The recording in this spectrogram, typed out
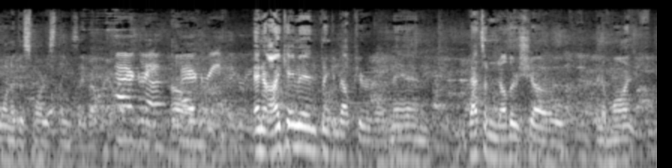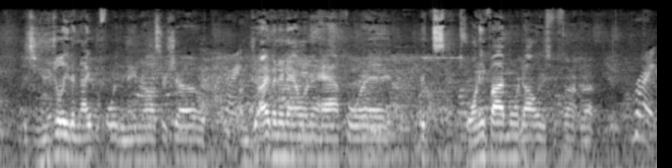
one of the smartest things they've ever done. I agree. I Um, agree. And I came in thinking about Pure going, man, that's another show in a month. It's usually the night before the main roster show. Right. I'm driving an hour and a half for it. it's twenty five more dollars for front row. Right.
